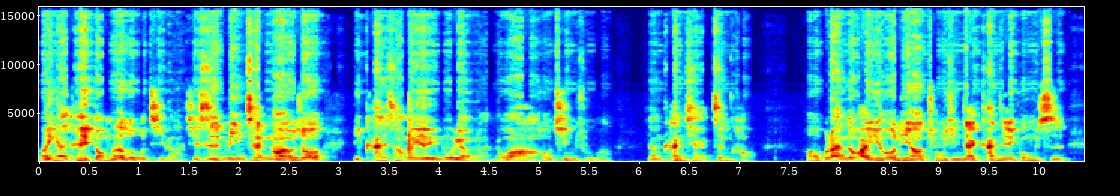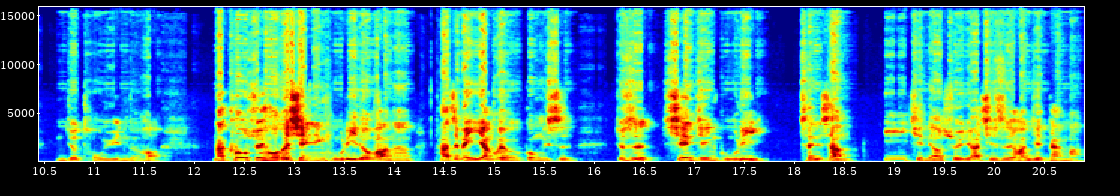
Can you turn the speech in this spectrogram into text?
哦，应该可以懂那个逻辑啦。其实名称哦，有时候一看上面就一目了然，哇，好清楚啊，这样看起来真好，好，不然的话以后你要重新再看这些公式，你就头晕了哈。那扣税后的现金股利的话呢，它这边一样会有个公式，就是现金股利乘上一减掉税率，啊，其实很简单嘛，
